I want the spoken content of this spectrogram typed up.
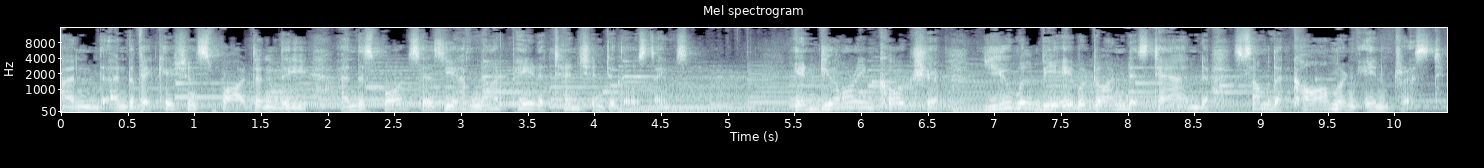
and, and the vacation spot and the and the sports is, you have not paid attention to those things. In during courtship, you will be able to understand some of the common interest.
